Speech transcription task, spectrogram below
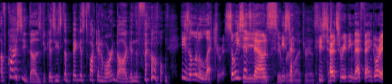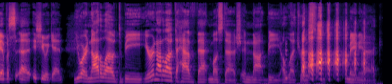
Of course he does because he's the biggest fucking horn dog in the film. he's a little lecherous. So he sits He down. super he, start- lecherous. he starts reading that Fangoria uh, issue again. You are not allowed to be. You're not allowed to have that mustache and not be a lecherous maniac.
